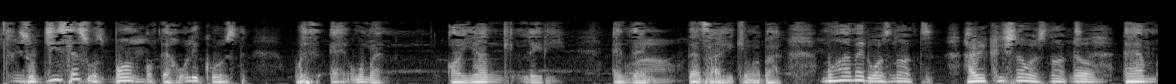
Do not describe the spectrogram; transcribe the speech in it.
Mm. So Jesus was born mm. of the Holy Ghost with a woman. or young lady. And then that's how he came about. Muhammad was not. Hari Krishna was not. No. Um,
